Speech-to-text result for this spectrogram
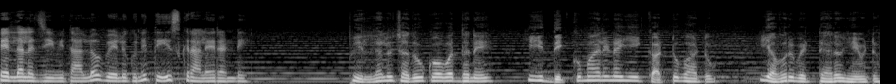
పిల్లల జీవితాల్లో వెలుగుని తీసుకురాలేరండి. పిల్లలు చదువుకోవద్దనే ఈ దిక్కుమాలిన ఈ కట్టుబాటు ఎవరు పెట్టారో ఏమిటో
